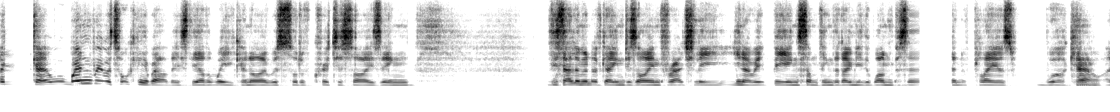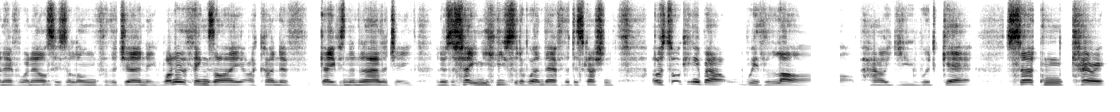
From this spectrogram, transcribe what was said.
Okay, well, when we were talking about this the other week, and I was sort of criticizing this element of game design for actually, you know, it being something that only the one percent of players work mm. out and everyone else is along for the journey. One of the things I, I kind of gave as an analogy, and it was a shame you sort of weren't there for the discussion. I was talking about with LARP how you would get certain character,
